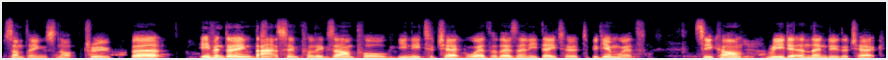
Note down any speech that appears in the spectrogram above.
something's not true. But even doing that simple example, you need to check whether there's any data to begin with. So you can't yeah. read it and then do the check.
